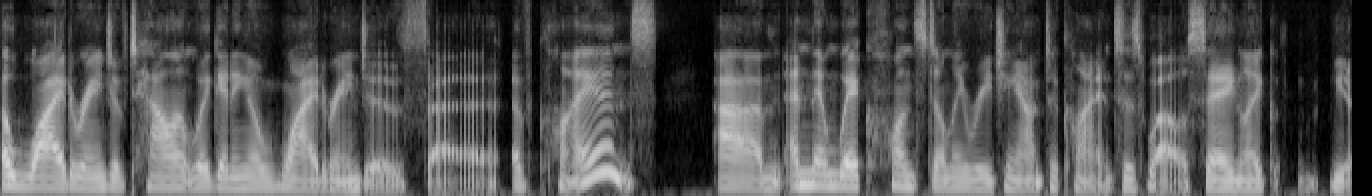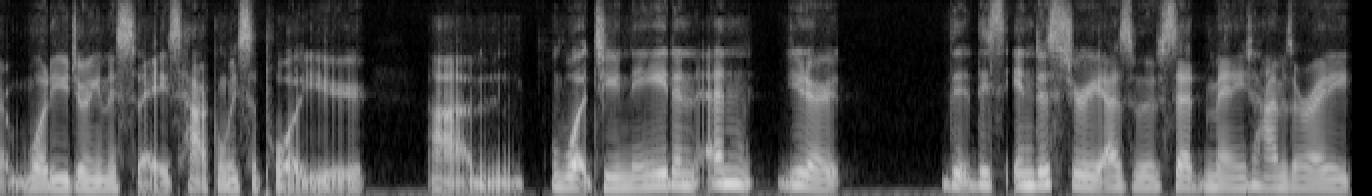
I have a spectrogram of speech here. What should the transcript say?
a wide range of talent, we're getting a wide range of uh, of clients. Um, and then we're constantly reaching out to clients as well, saying like, you know, what are you doing in this space? How can we support you? Um, what do you need? And and you know, th- this industry, as we've said many times already,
